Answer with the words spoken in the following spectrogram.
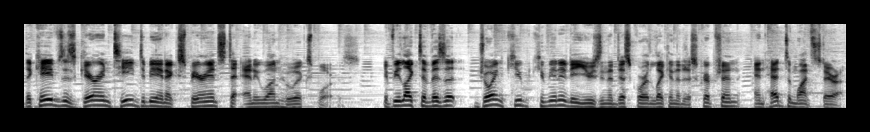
the Caves is guaranteed to be an experience to anyone who explores. If you'd like to visit, join Cubed Community using the Discord link in the description and head to Monstera.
